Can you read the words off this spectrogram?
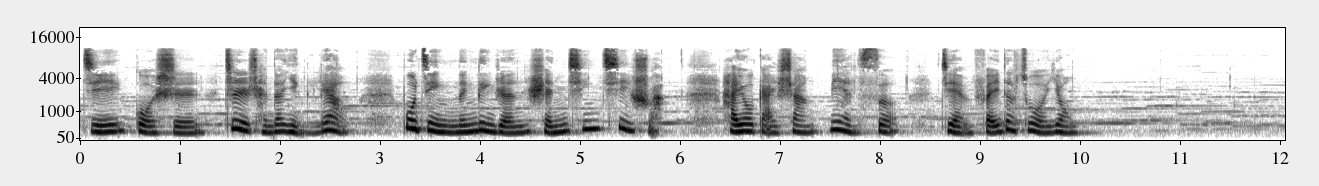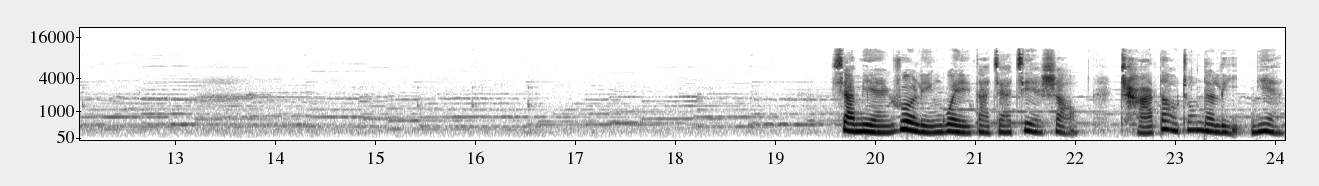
及果实制成的饮料，不仅能令人神清气爽，还有改善面色。减肥的作用。下面若琳为大家介绍茶道中的理念。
